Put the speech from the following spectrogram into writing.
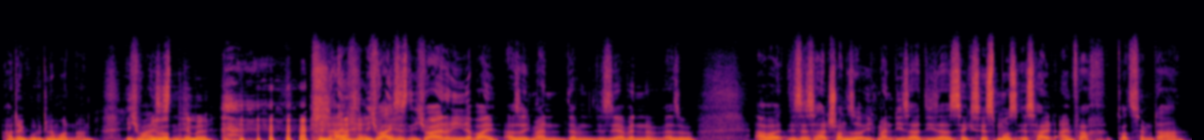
hat er gute Klamotten an. Ich weiß Nur es nicht. Pimmel. Vielleicht, Nein. ich weiß es nicht. Ich war ja noch nie dabei. Also ich meine, das ist ja, wenn, also, aber das ist halt schon so. Ich meine, dieser, dieser Sexismus ist halt einfach trotzdem da.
